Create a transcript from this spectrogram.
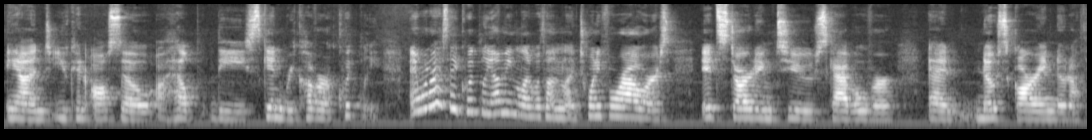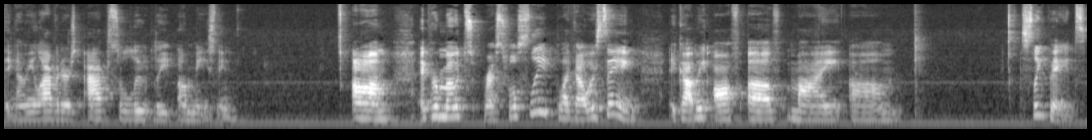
and you can also uh, help the skin recover quickly. And when I say quickly, I mean like within like 24 hours, it's starting to scab over and no scarring, no nothing. I mean, lavender is absolutely amazing. Um, it promotes restful sleep, like I was saying. It got me off of my um, sleep aids.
